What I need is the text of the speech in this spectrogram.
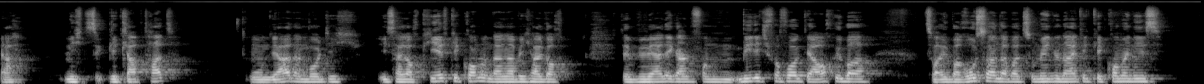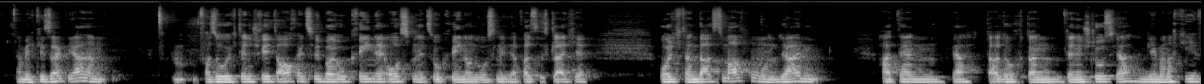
ja, nichts geklappt hat. Und ja, dann wollte ich, ist halt auch Kiew gekommen und dann habe ich halt auch den Werdegang von Vidic verfolgt, der auch über, zwar über Russland, aber zu Man United gekommen ist. Habe ich gesagt, ja, dann versuche ich den Schritt auch jetzt über Ukraine, Osten, jetzt Ukraine und Russland, ja fast das Gleiche. Wollte ich dann das machen und ja, hat dann, ja, dadurch dann den Entschluss, ja, dann gehen wir nach Kiew.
